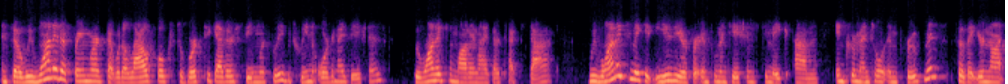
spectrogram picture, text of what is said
And so we wanted a framework that would allow folks to work together seamlessly between organizations. We wanted to modernize our tech stack. We wanted to make it easier for implementations to make um, incremental improvements so that you're not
